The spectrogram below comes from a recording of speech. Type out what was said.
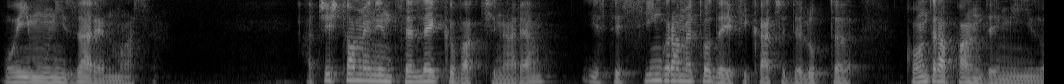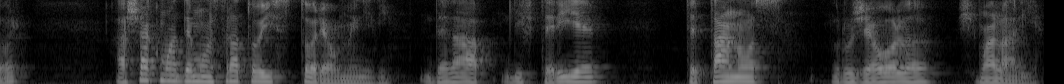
o imunizare în masă. Acești oameni înțeleg că vaccinarea este singura metodă eficace de luptă contra pandemiilor, așa cum a demonstrat-o istoria omenirii, de la difterie, tetanos, rujeolă și malarie.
